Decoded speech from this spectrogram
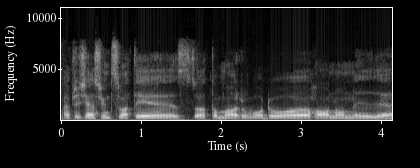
Ja, för det känns ju inte som att det är så att de har råd att ha någon i...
